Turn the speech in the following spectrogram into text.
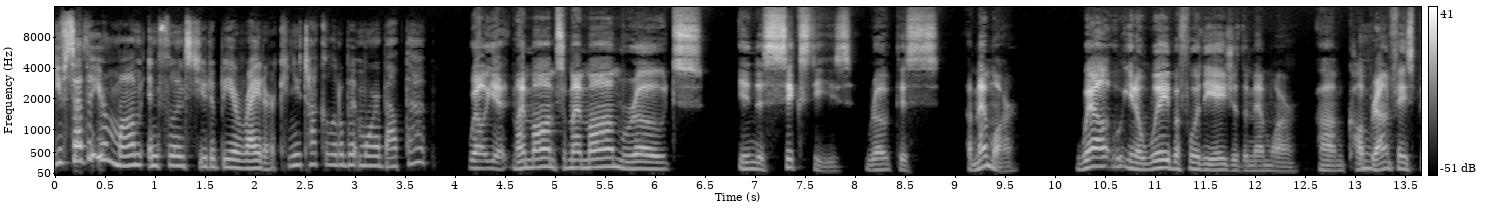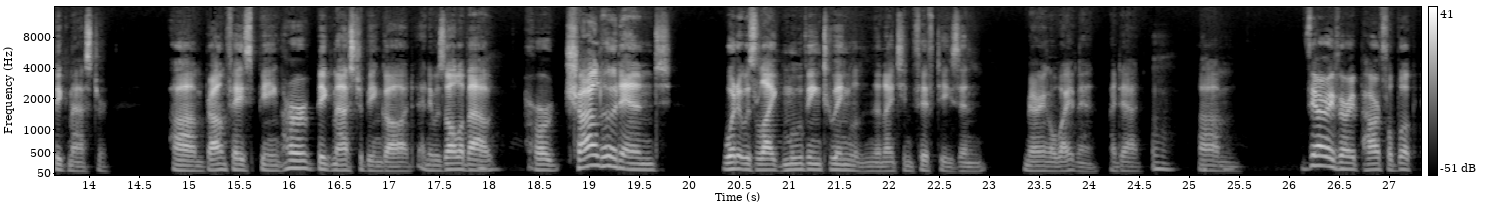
You've said that your mom influenced you to be a writer. Can you talk a little bit more about that? Well, yeah, my mom. So my mom wrote in the '60s, wrote this a memoir. Well, you know, way before the age of the memoir, um, called mm. Brown Faced Big Master. Um, Brown Face being her, Big Master being God, and it was all about mm. her childhood and what it was like moving to England in the 1950s and marrying a white man, my dad. Mm. Um, very, very powerful book.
